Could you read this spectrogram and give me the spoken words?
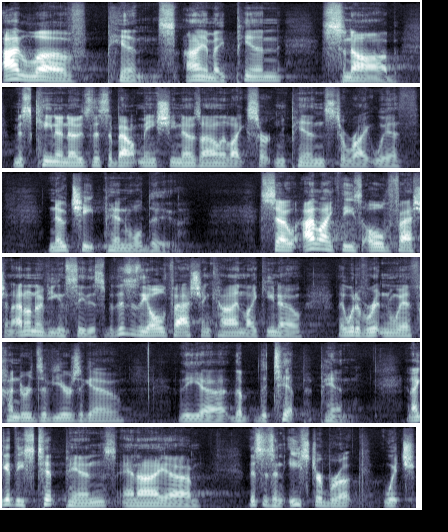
I love pins. I am a pen snob. Miss Keena knows this about me. She knows I only like certain pens to write with. No cheap pen will do. So I like these old fashioned. I don't know if you can see this, but this is the old fashioned kind, like, you know, they would have written with hundreds of years ago. The, uh, the, the tip pen. And I get these tip pens, and I. Uh, this is an Esterbrook, which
